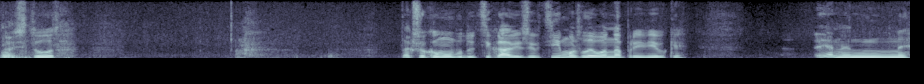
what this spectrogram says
Ось тут. Так що кому будуть цікаві живці, можливо, на привівки. Я не, не,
